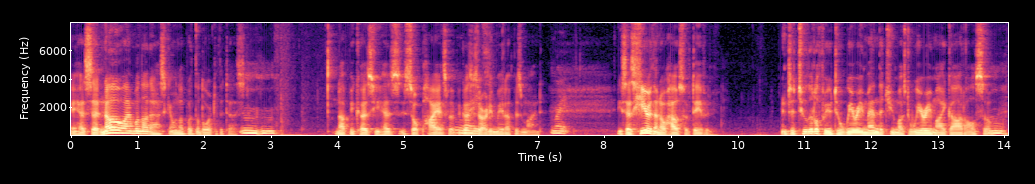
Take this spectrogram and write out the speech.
Ahaz said, No, I will not ask. I will not put the Lord to the test. Not because he has is so pious, but because he's already made up his mind. Right. He says, Hear then, O house of David. Is it too little for you to weary men that you must weary my God also?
